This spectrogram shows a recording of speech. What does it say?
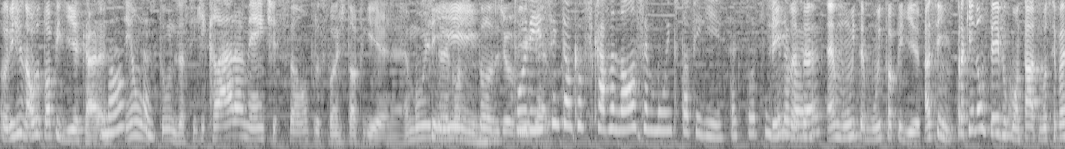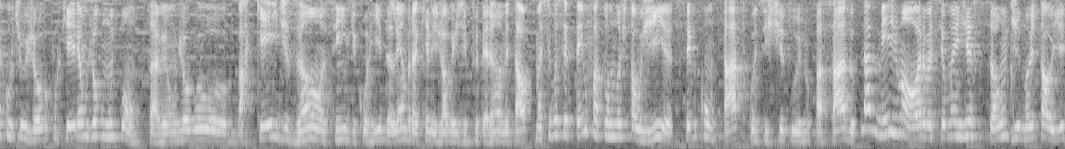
original do Top Gear, cara. Nossa. Tem uns tunes assim que claramente são pros fãs de Top Gear, né? É muito Sim. gostoso de ouvir. Por cara. isso, então, que eu ficava, nossa, é muito Top Gear. Faz todo sentido Sim, mas agora. é, é muito, é muito Top Gear. Assim, pra quem não teve o contato, você vai curtir o jogo porque ele é um jogo muito bom, sabe? É um jogo arcadezão, assim, de corrida. Lembra aqueles jogos de fliperama e tal. Mas se você tem o fator nostalgia, se teve contato com esses títulos no passado, na mesma hora vai ser uma injeção de nostalgia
